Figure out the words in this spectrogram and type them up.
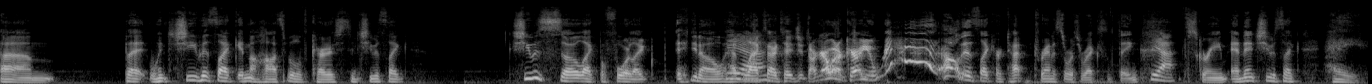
Um, but when she was like in the hospital with Curtis, and she was like, she was so like before, like you know, had Yeah. black side attention. Like I want to kill you. All this like her ty- Tyrannosaurus Rex thing. Yeah. Scream, and then she was like, "Hey,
